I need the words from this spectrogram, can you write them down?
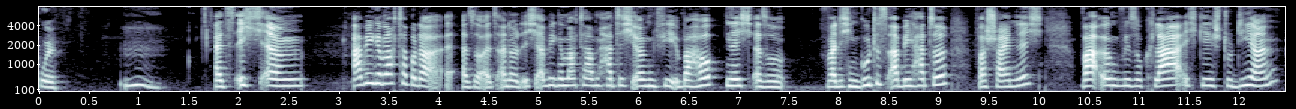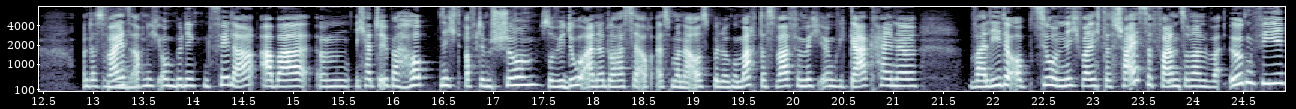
Cool. Als ich ähm, Abi gemacht habe, oder also als Anna und ich Abi gemacht haben, hatte ich irgendwie überhaupt nicht, also weil ich ein gutes Abi hatte, wahrscheinlich, war irgendwie so klar, ich gehe studieren. Und das war jetzt auch nicht unbedingt ein Fehler, aber ähm, ich hatte überhaupt nicht auf dem Schirm, so wie du, Anne, du hast ja auch erstmal eine Ausbildung gemacht. Das war für mich irgendwie gar keine valide Option. Nicht, weil ich das scheiße fand, sondern irgendwie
